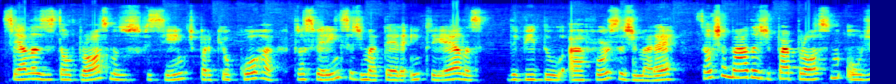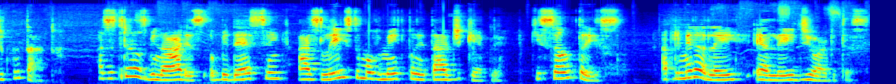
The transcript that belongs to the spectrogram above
Se elas estão próximas o suficiente para que ocorra transferência de matéria entre elas devido a forças de maré, são chamadas de par próximo ou de contato. As estrelas binárias obedecem às leis do movimento planetário de Kepler, que são três. A primeira lei é a lei de órbitas.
